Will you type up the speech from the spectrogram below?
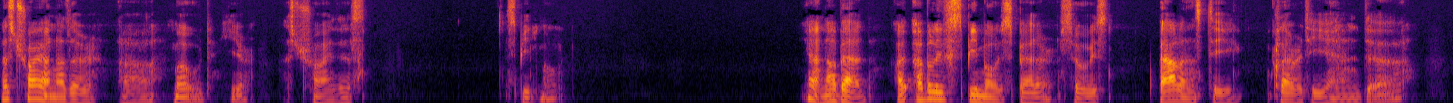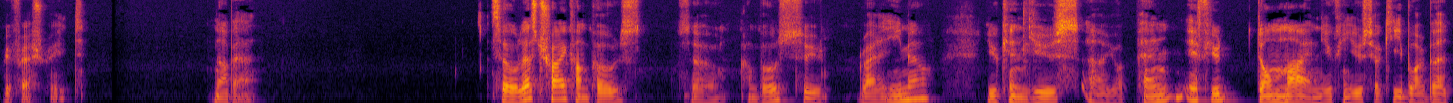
Let's try another uh, mode here. Let's try this speed mode. Yeah, not bad. I, I believe speed mode is better, so it's balance the clarity and uh, refresh rate. Not bad. So let's try compose. So compose, so write an email you can use uh, your pen. If you don't mind, you can use your keyboard, but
